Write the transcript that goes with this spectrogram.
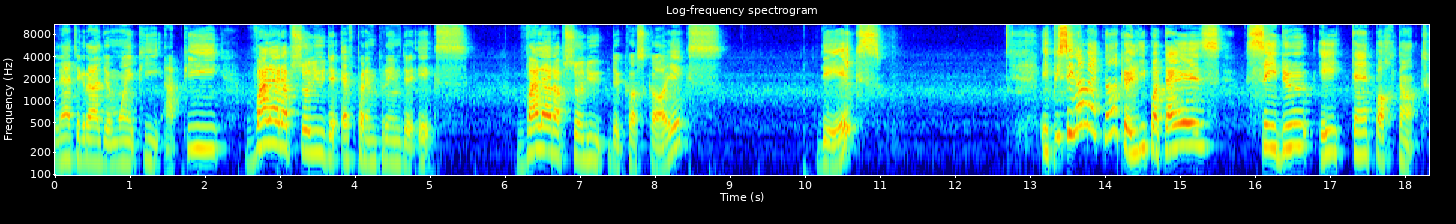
l'intégrale de moins pi à pi, valeur absolue de f' de x, valeur absolue de cos kx, dx. Et puis c'est là maintenant que l'hypothèse C2 est importante.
